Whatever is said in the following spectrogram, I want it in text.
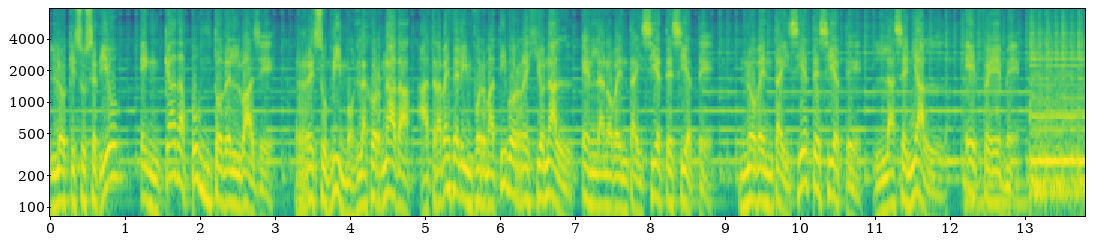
Lo que sucedió en cada punto del valle. Resumimos la jornada a través del informativo regional en la 977. 977 La Señal FM.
